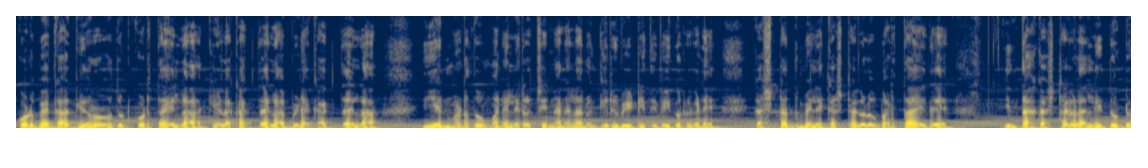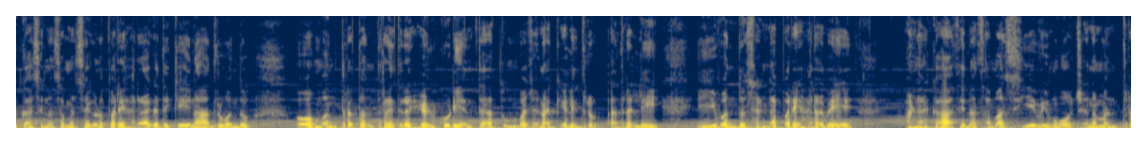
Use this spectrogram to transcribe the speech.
ಕೊಡಬೇಕಾಗಿರೋರು ದುಡ್ಡು ಕೊಡ್ತಾ ಇಲ್ಲ. ಕೇಳೋಕ್ಕಾಗ್ತಾ ಇಲ್ಲ, ಬಿಡೋಕ್ಕಾಗ್ತಾ ಇಲ್ಲ. ಏನು ಮಾಡೋದು? ಮನೇಲಿರೋ ಚಿನ್ನನೆಲ್ಲನೂ ಗಿರುವಿ ಇಟ್ಟಿದ್ದೀವಿ ಗುರುಗಳೇ. ಕಷ್ಟದ ಮೇಲೆ ಕಷ್ಟಗಳು ಬರ್ತಾ ಇದೆ. ಇಂತಹ ಕಷ್ಟಗಳಲ್ಲಿ ದುಡ್ಡು ಕಾಸಿನ ಸಮಸ್ಯೆಗಳು ಪರಿಹಾರ ಆಗೋದಕ್ಕೆ ಏನಾದರೂ ಒಂದು ಮಂತ್ರ ತಂತ್ರ ಇದ್ದರೆ ಹೇಳ್ಕೊಡಿ ಅಂತ ತುಂಬ ಜನ ಕೇಳಿದರು. ಅದರಲ್ಲಿ ಈ ಒಂದು ಸಣ್ಣ ಪರಿಹಾರವೇ ಹಣಕಾಸಿನ ಸಮಸ್ಯೆ ವಿಮೋಚನ ಮಂತ್ರ.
